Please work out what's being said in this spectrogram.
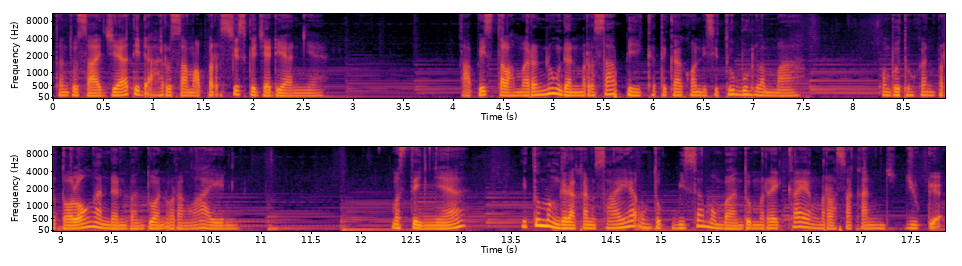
Tentu saja tidak harus sama persis kejadiannya. Tapi setelah merenung dan meresapi ketika kondisi tubuh lemah, membutuhkan pertolongan dan bantuan orang lain, mestinya itu menggerakkan saya untuk bisa membantu mereka yang merasakan juga.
